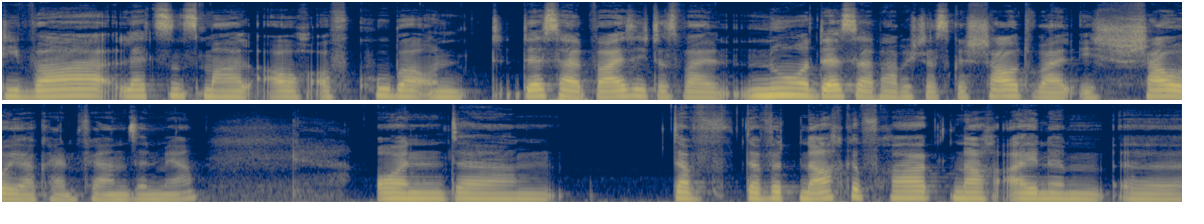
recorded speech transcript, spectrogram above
die war letztens mal auch auf Kuba und deshalb weiß ich das, weil nur deshalb habe ich das geschaut, weil ich schaue ja kein Fernsehen mehr. Und ähm, da, da, wird nachgefragt nach einem, äh,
